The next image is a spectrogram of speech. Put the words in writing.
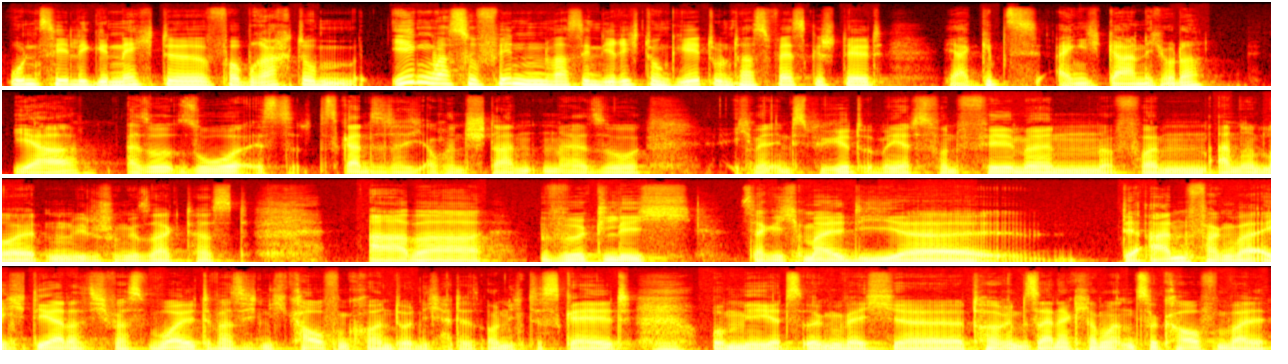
unzählige Nächte verbracht, um irgendwas zu finden, was in die Richtung geht und hast festgestellt, ja, gibt's eigentlich gar nicht, oder? Ja, also so ist das Ganze tatsächlich auch entstanden. Also ich meine, inspiriert wird man jetzt von Filmen, von anderen Leuten, wie du schon gesagt hast. Aber wirklich, sag ich mal, die, äh, der Anfang war eigentlich der, dass ich was wollte, was ich nicht kaufen konnte. Und ich hatte jetzt auch nicht das Geld, um mir jetzt irgendwelche teuren Designerklamotten zu kaufen, weil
